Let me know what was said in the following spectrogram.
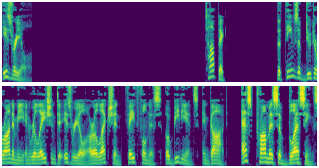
Israel the themes of Deuteronomy in relation to Israel are election, faithfulness, obedience, and God. S promise of blessings,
